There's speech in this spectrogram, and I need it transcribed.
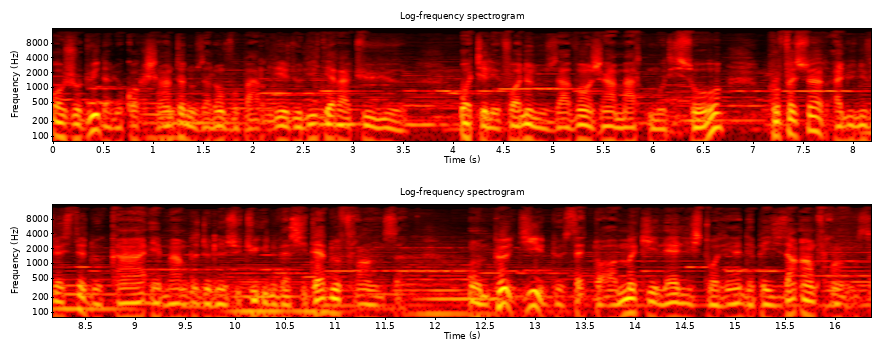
Aujourd'hui, dans le Coq Chante, nous allons vous parler de littérature. Au téléphone, nous avons Jean-Marc Morisseau, professeur à l'Université de Caen et membre de l'Institut universitaire de France. On peut dire de cet homme qu'il est l'historien des paysans en France.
